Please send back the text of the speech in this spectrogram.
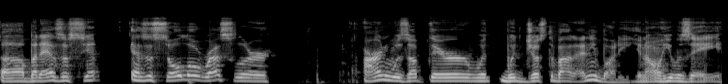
Uh, but as a as a solo wrestler, Arn was up there with with just about anybody. You know, he was a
